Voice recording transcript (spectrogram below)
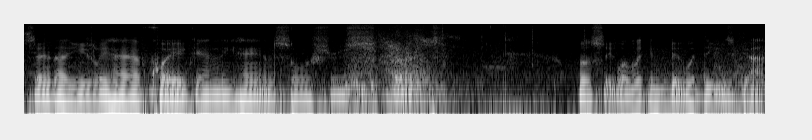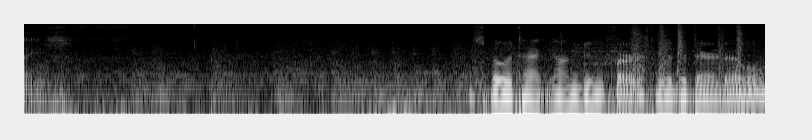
said I usually have Quake and the Hand Sorcerers, but we'll see what we can do with these guys. Let's go attack Yondu first with the Daredevil.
